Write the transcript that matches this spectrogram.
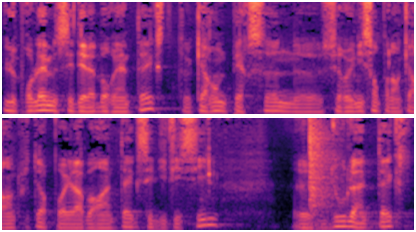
Le problème, c'est d'élaborer un texte. 40 personnes se réunissant pendant 48 heures pour élaborer un texte, c'est difficile. D'où un texte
